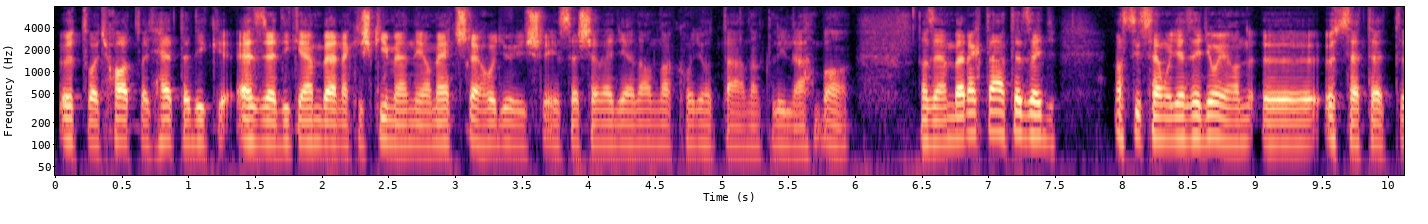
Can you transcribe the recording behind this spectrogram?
5 vagy 6 vagy 7 ezredik embernek is kimenni a meccsre, hogy ő is részese legyen annak, hogy ott állnak lilában az emberek. Tehát ez egy, azt hiszem, hogy ez egy olyan összetett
